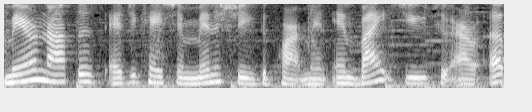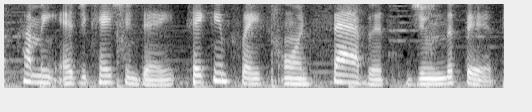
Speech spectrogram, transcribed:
Maranatha's Education Ministries Department invites you to our upcoming Education Day taking place on Sabbath, June the 5th.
